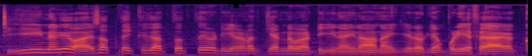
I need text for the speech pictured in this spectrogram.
ටීන ටීනගේ වයසත් එක්ක ගත්තොත්තේම ටීනටත් කියන්නව ටීනයි නානයි කියලට ගැපුඩි එෆයක්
